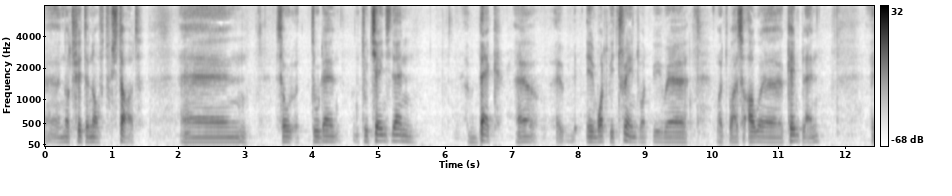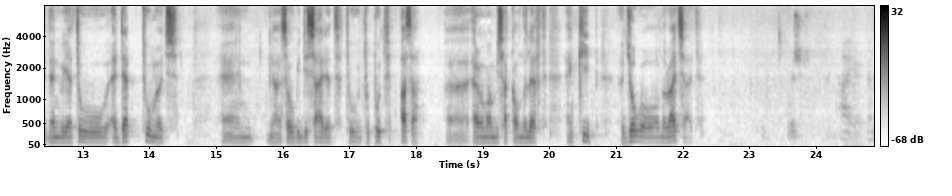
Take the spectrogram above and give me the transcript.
uh, not fit enough to start, and so to then to change then back uh, in what we trained, what we were, what was our game plan. And then we had to adapt too much, and uh, so we decided to, to put Asa, uh, Aaron Wan-Bissaka on the left, and keep Diogo on the right side. Hi, um,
